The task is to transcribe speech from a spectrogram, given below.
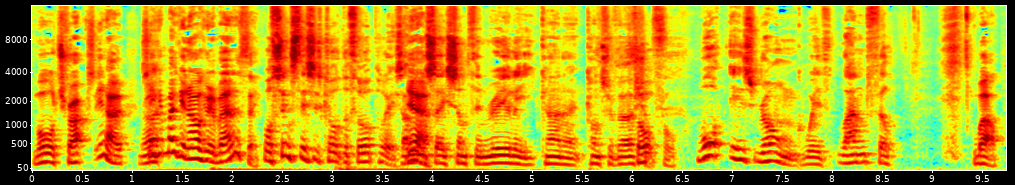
more trucks. You know, so Right. you can make an argument about anything. Well, since this is called the Thought Police, I'm Yeah. going to say something really kind of controversial. Thoughtful. What is wrong with landfill? Well,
